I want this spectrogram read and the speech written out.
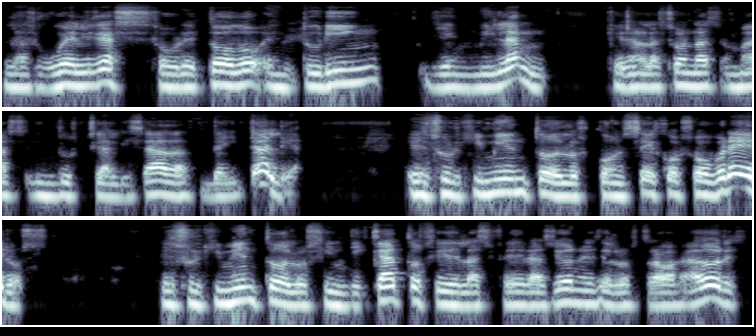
las huelgas sobre todo en Turín y en Milán, que eran las zonas más industrializadas de Italia, el surgimiento de los consejos obreros, el surgimiento de los sindicatos y de las federaciones de los trabajadores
